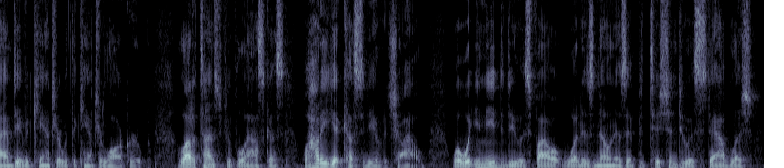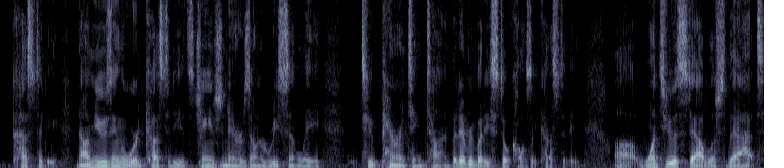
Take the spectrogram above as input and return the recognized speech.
I'm David Cantor with the Cantor Law Group. A lot of times people ask us, well, how do you get custody of a child? Well, what you need to do is file what is known as a petition to establish custody. Now, I'm using the word custody. It's changed in Arizona recently to parenting time, but everybody still calls it custody. Uh, once you establish that,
